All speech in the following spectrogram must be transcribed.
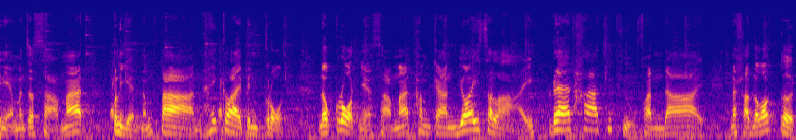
เนี่ยมันจะสามารถเปลี่ยนน้ำตาลให้กลายเป็นกรด แล้วกรดเนี่ยสามารถทำการย่อยสลายแร่ธาตุที่ผิวฟันได้ นะครับแล้วก็เกิด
